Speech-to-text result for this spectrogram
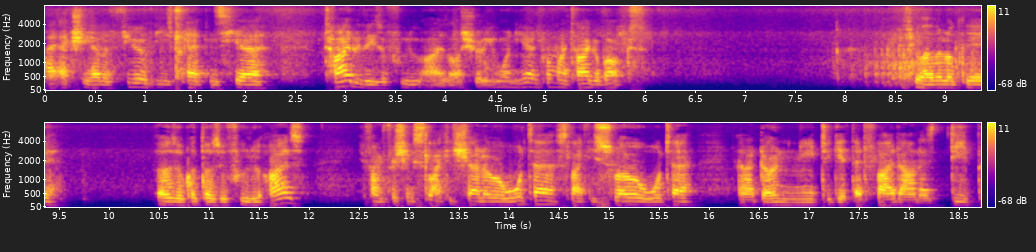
I actually have a few of these patterns here tied with these Ufudu eyes. I'll show you one here from my tiger box. If you'll have a look there, those have got those Ufudu eyes if I'm fishing slightly shallower water, slightly slower water, and I don't need to get that fly down as deep,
